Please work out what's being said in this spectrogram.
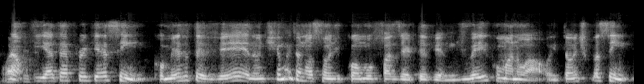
o Não, e até porque, assim, começo da TV não tinha muita noção de como fazer TV, não veio com manual. Então, tipo assim,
